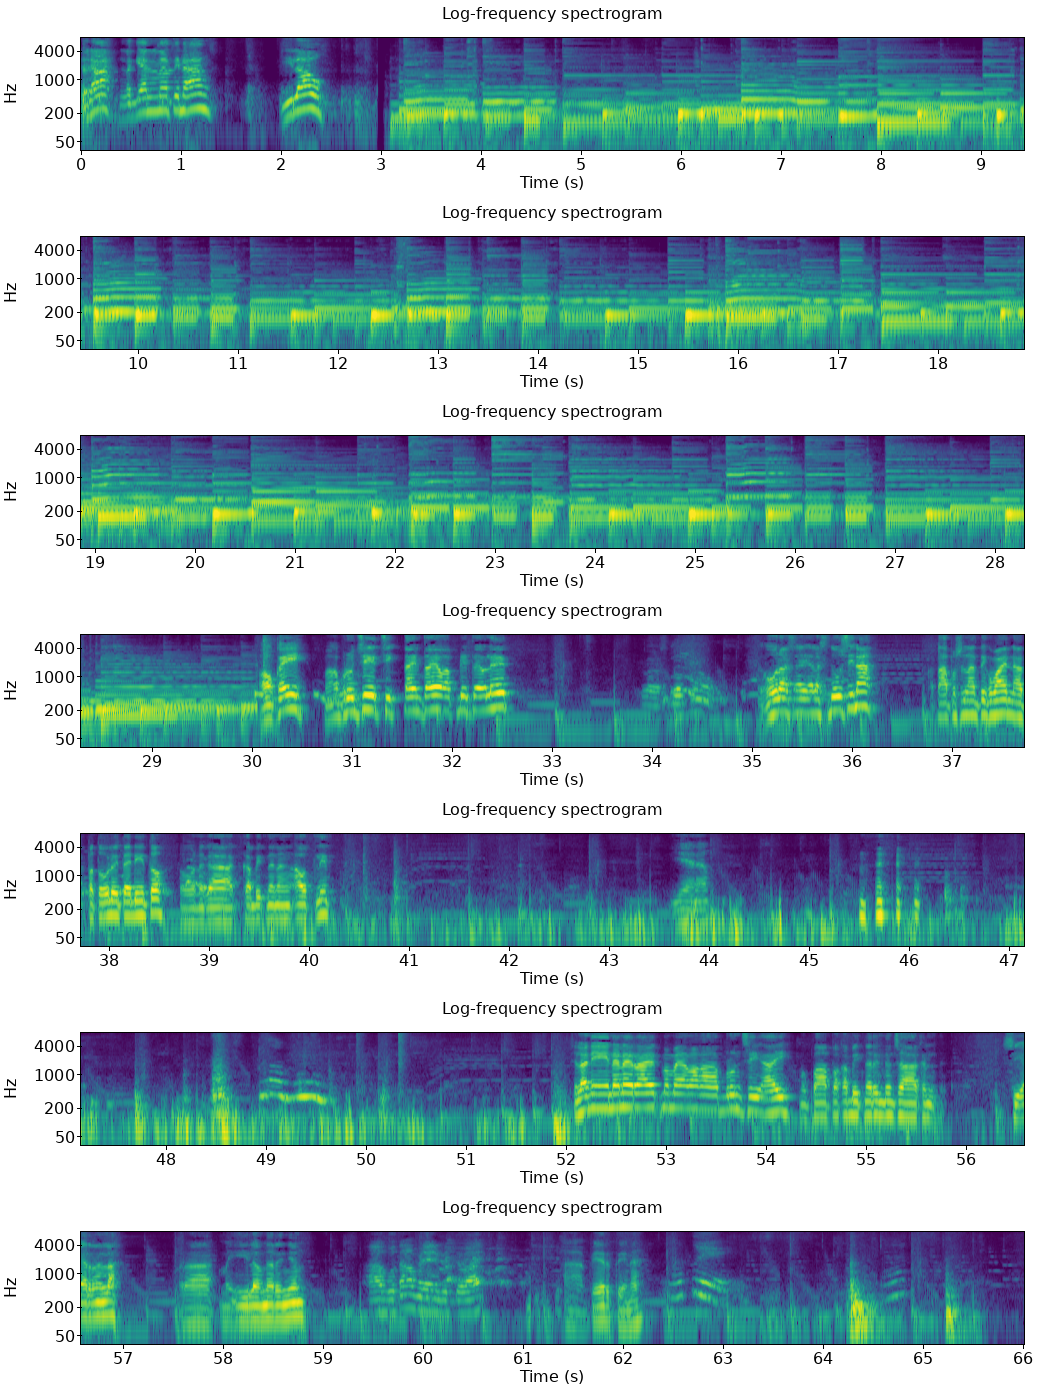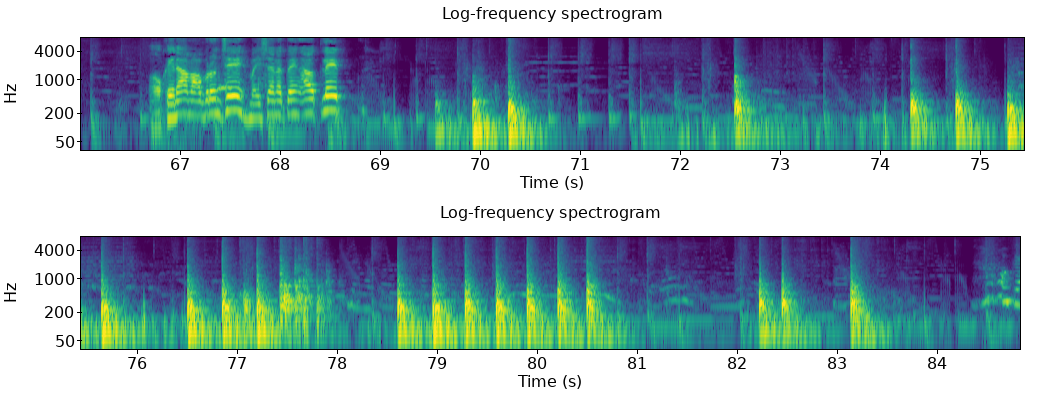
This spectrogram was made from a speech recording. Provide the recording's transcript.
Tara, lagyan na natin ang ilaw. Okay, mga brunchi, check time tayo, update tayo ulit. Ang oras ay alas 12 na. Katapos lang natin kumain at patuloy tayo dito. So, nagkakabit na ng outlet. Yan ah. Sila ni Nanay Riot mamaya mga brunchi ay magpapakabit na rin dun sa CR nila. Para may ilaw na rin yun. Ah, butang ka niya ni Bidway? Ah, perte na. Okay. Okay na mga bronze, may isa na tayong outlet.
